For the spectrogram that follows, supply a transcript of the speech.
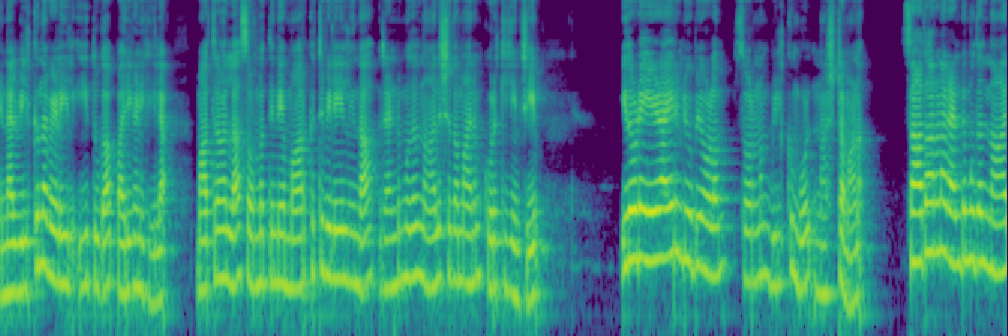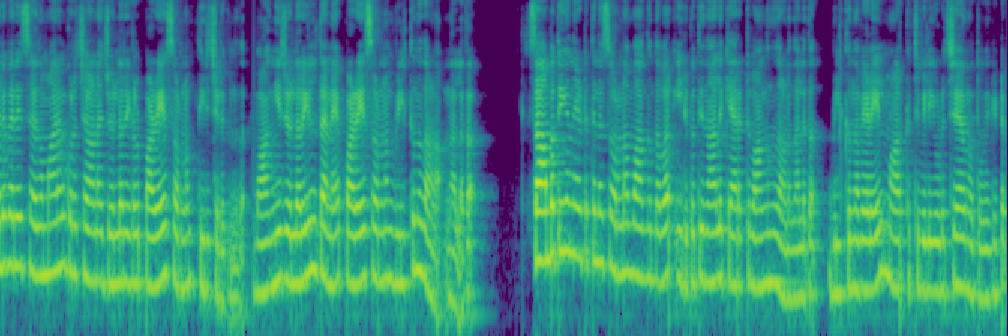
എന്നാൽ വിൽക്കുന്ന വേളയിൽ ഈ തുക പരിഗണിക്കുകയില്ല മാത്രമല്ല സ്വർണത്തിന്റെ മാർക്കറ്റ് വിലയിൽ നിന്ന് രണ്ട് മുതൽ നാല് ശതമാനം കുറയ്ക്കുകയും ചെയ്യും. ഇതോടെ ഏഴായിരം രൂപയോളം സ്വർണം വിൽക്കുമ്പോൾ നഷ്ടമാണ്. സാധാരണ രണ്ട് മുതൽ നാല് വരെ ശതമാനം കുറച്ചാണ് ജ്വല്ലറികൾ പഴയ സ്വർണം തിരിച്ചെടുക്കുന്നത്. വാങ്ങിയ ജ്വല്ലറിയിൽ തന്നെ പഴയ സ്വർണം വിൽക്കുന്നതാണ് നല്ലത്. സാമ്പത്തിക നേട്ടത്തിന് സ്വർണം വാങ്ങുന്നവർ ഇരുപത്തിനാല് ക്യാരറ്റ് വാങ്ങുന്നതാണ് നല്ലത്. വിൽക്കുന്ന വേളയിൽ മാർക്കറ്റ് വിലയോട് ചേർന്ന തുക കിട്ടും.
